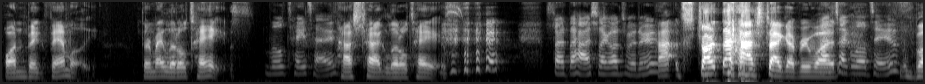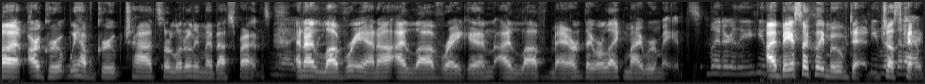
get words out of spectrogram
one big family. They're my little Tays. Little Tay Tay. Hashtag little Tays. Start the hashtag on Twitter. Ha- start the hashtag, everyone. hashtag Little Tays. But our group, we have group chats. They're literally my best friends. Yeah, and yeah. I love Rihanna. I love Reagan. I love Mare. They were like my roommates. Literally, he I basically moved in. Just kidding.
